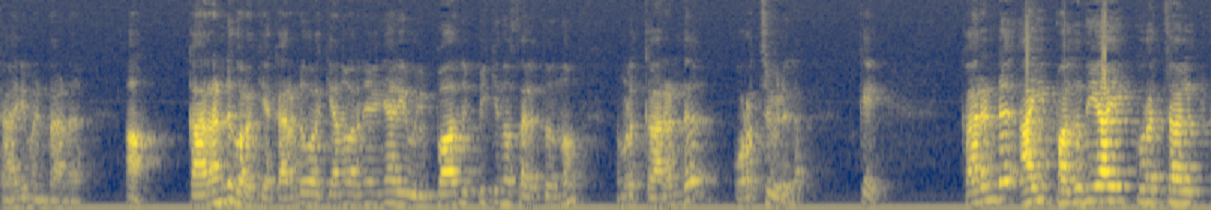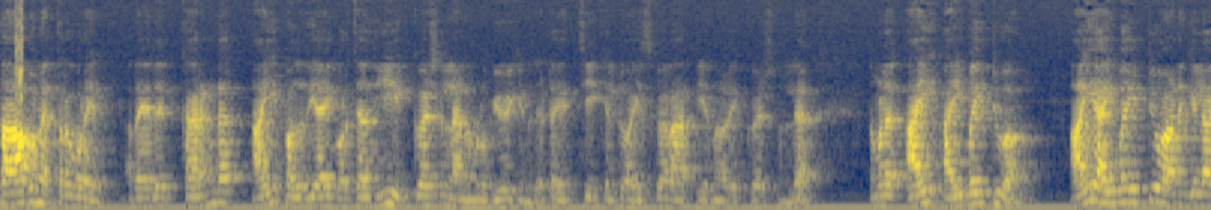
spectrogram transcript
കാര്യം എന്താണ്? ആ കറണ്ട് കുറയ്ക്കുക. കറണ്ട് കുറയ്ക്കുക എന്ന് പറഞ്ഞു കഴിഞ്ഞാൽ ഈ ഉൽപ്പാദിപ്പിക്കുന്ന സ്ഥലത്തു നിന്നും നമ്മൾ കറണ്ട് കുറച്ച് വിടുക. ഓക്കെ കറണ്ട് ഐ പകുതിയായി കുറച്ചാൽ താപം എത്ര കുറയും? അതായത് കറണ്ട് ഐ പകുതിയായി കുറച്ചാൽ ഈ ഇക്വേഷനിലാണ് നമ്മൾ ഉപയോഗിക്കുന്നത് കേട്ടോ. H equal to I square R T എന്ന ഇക്വേഷനിൽ നമ്മൾ ഐ ഐ ബൈ ടു ആകും ഐ ഐ ബൈ ടു ആണെങ്കിൽ ആ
